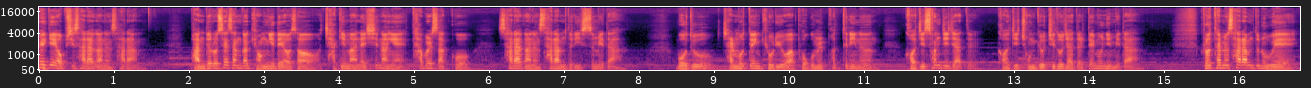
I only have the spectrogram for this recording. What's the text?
회개 없이 살아가는 사람, 반대로 세상과 격리되어서 자기만의 신앙에 탑을 쌓고 살아가는 사람들이 있습니다. 모두 잘못된 교리와 복음을 퍼뜨리는 거짓 선지자들, 거짓 종교 지도자들 때문입니다. 그렇다면 사람들은 왜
